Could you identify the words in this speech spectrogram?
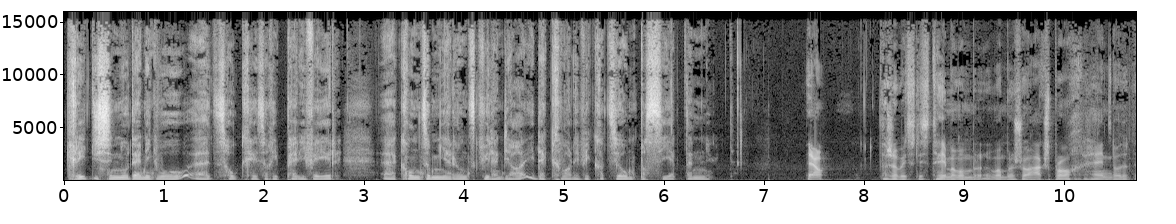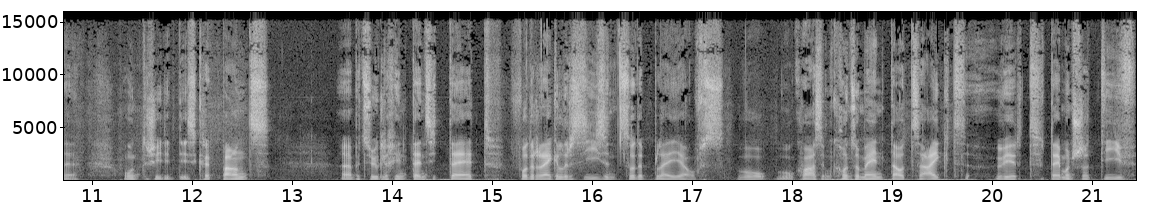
kritisch sind nur diejenigen, die äh, das Hockey so ein peripher äh, konsumieren und das Gefühl haben, ja, in der Qualifikation passiert dann nichts. Ja, das ist aber jetzt das Thema, das wir, wir schon angesprochen haben, oder der Unterschied, die Diskrepanz äh, bezüglich Intensität von der Regular Season zu den Playoffs, wo, wo quasi dem Konsument auch zeigt wird, demonstrativ,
